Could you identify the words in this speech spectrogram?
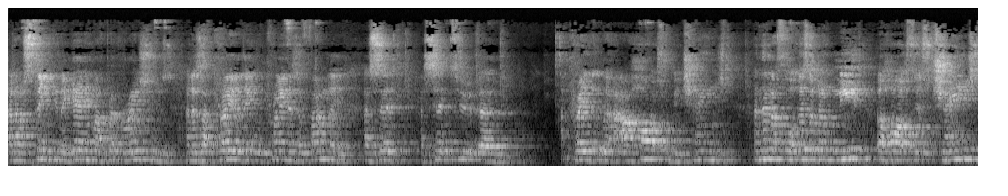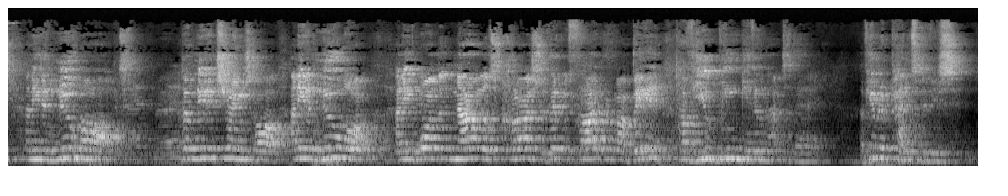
And I was thinking again in my preparations, and as I prayed, I think we're praying as a family. I said, I said to, uh, I prayed that our hearts would be changed. And then I thought, this, I don't need a heart that's changed. I need a new heart. I don't need a changed heart. I need a new one. I need one that now loves Christ with every fibre of my being. Have you been given that today? Have you repented of your sin?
